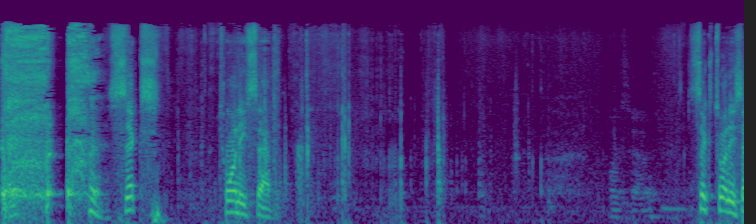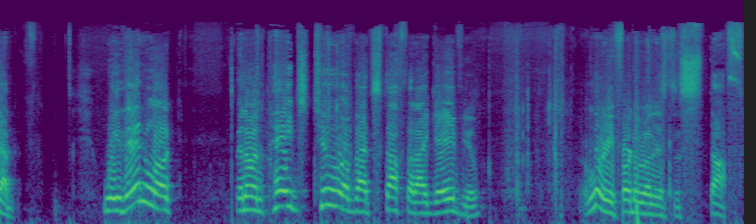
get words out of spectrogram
6:27 627. We then look and on page two of that stuff that I gave you, I'm going to refer to it as the stuff.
